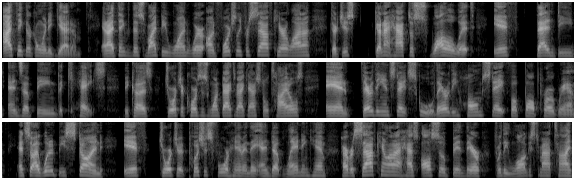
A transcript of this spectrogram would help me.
I think they're going to get him. And I think this might be one where, unfortunately for South Carolina, they're just going to have to swallow it if that indeed ends up being the case. Because Georgia, of course, has won back to back national titles, and they're the in state school. They're the home state football program. And so I wouldn't be stunned if Georgia pushes for him and they end up landing him. However, South Carolina has also been there for the longest amount of time,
